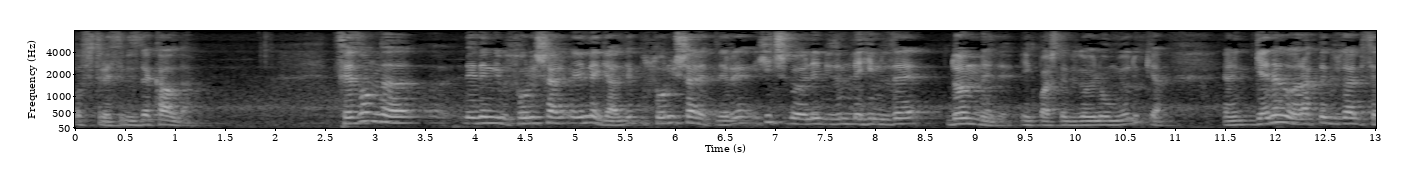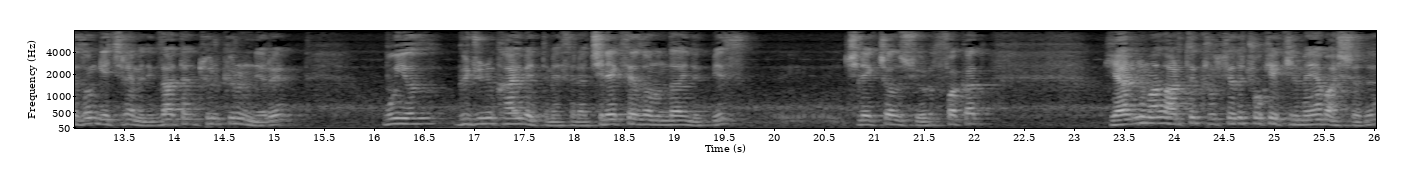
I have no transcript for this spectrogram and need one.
o stresi bizde kaldı. Sezonda dediğim gibi soru işaretleriyle geldik. Bu soru işaretleri hiç böyle bizim lehimize dönmedi. İlk başta biz öyle umuyorduk ya. Yani genel olarak da güzel bir sezon geçiremedik. Zaten Türk ürünleri bu yıl gücünü kaybetti mesela. Çilek sezonundaydık biz. Çilek çalışıyoruz fakat Yerli mal artık Rusya'da çok ekilmeye başladı.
